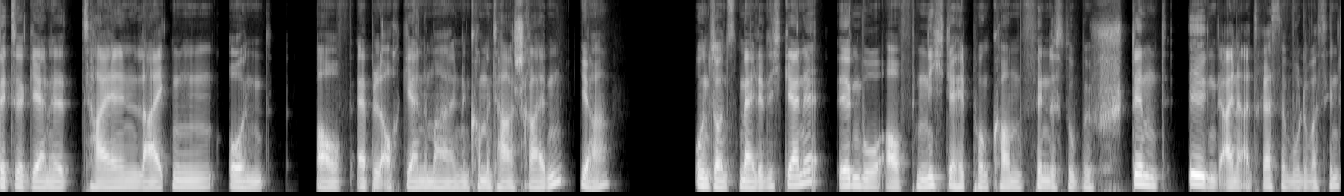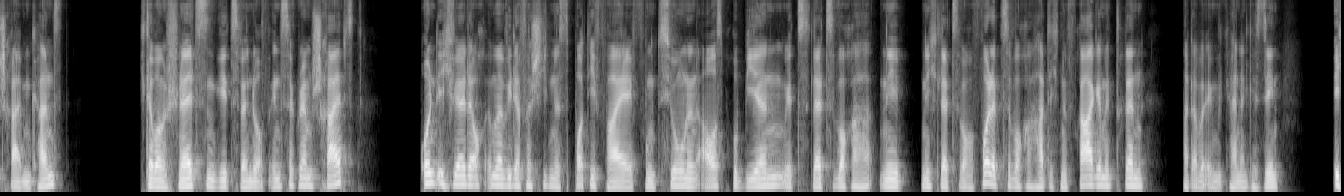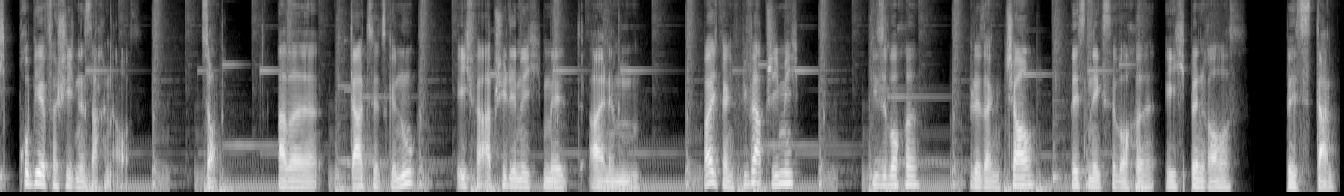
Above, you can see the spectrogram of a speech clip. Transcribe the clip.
Bitte gerne teilen, liken und auf Apple auch gerne mal einen Kommentar schreiben. Ja, und sonst melde dich gerne. Irgendwo auf nichtderhit.com findest du bestimmt irgendeine Adresse, wo du was hinschreiben kannst. Ich glaube, am schnellsten geht es, wenn du auf Instagram schreibst. Und ich werde auch immer wieder verschiedene Spotify-Funktionen ausprobieren. Jetzt letzte Woche, nee, nicht letzte Woche, vorletzte Woche hatte ich eine Frage mit drin, hat aber irgendwie keiner gesehen. Ich probiere verschiedene Sachen aus. So, aber dazu jetzt genug. Ich verabschiede mich mit einem, weiß ich gar nicht, wie verabschiede ich mich diese Woche? Ich würde sagen, ciao, bis nächste Woche. Ich bin raus. Bis dann.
